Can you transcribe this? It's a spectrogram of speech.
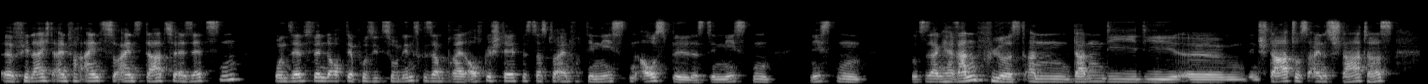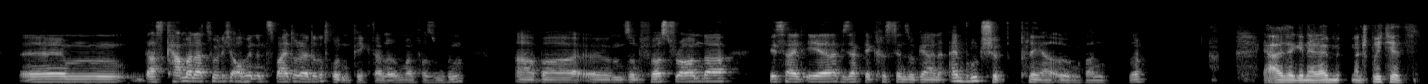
äh, vielleicht einfach eins zu eins da zu ersetzen. Und selbst wenn du auf der Position insgesamt breit aufgestellt bist, dass du einfach den nächsten ausbildest, den nächsten, nächsten sozusagen heranführst an dann die, die, ähm, den Status eines Starters. Ähm, das kann man natürlich auch mit einem Zweit- oder Drittrunden-Pick dann irgendwann versuchen. Aber ähm, so ein First-Rounder ist halt eher, wie sagt der Christian so gerne, ein Blue-Chip-Player irgendwann. Ne? Ja, also generell, man spricht jetzt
